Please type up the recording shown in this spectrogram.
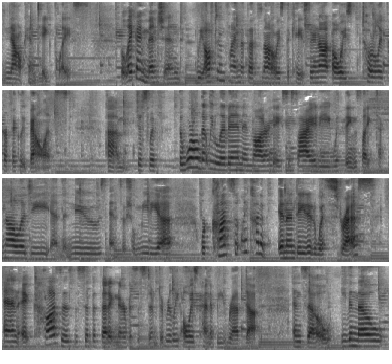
now can take place. But like I mentioned, we often find that that's not always the case. They're not always totally perfectly balanced. Um, just with the world that we live in in modern day society, with things like technology and the news and social media, we're constantly kind of inundated with stress, and it causes the sympathetic nervous system to really always kind of be revved up. And so, even though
